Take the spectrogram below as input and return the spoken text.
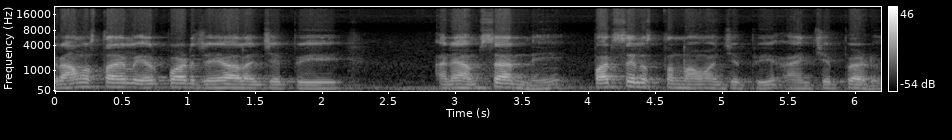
గ్రామ స్థాయిలో ఏర్పాటు చేయాలని చెప్పి అనే అంశాన్ని పరిశీలిస్తున్నాం అని చెప్పి ఆయన చెప్పాడు.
